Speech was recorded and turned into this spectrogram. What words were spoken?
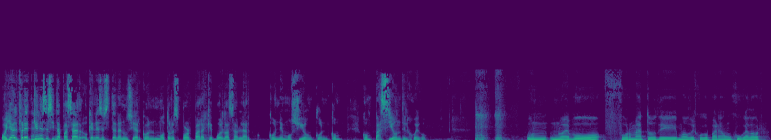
Oye, Alfred, ¿qué necesita pasar o qué necesitan anunciar con Motorsport para que vuelvas a hablar con emoción, con, con, con pasión del juego? un nuevo formato de modo de juego para un jugador,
